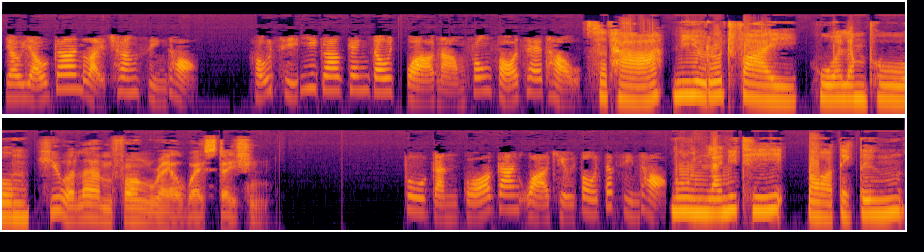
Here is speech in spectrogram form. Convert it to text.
又有间嚟昌善堂，好似依家京都华南风火车头。สถานีรถไฟหัวลำพูง h u á l m p h ē n g Railway Station） 附近嗰间华侨布德善堂。Foundation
